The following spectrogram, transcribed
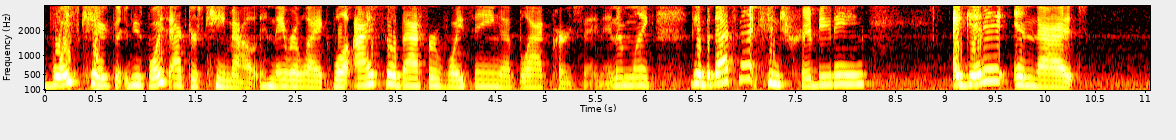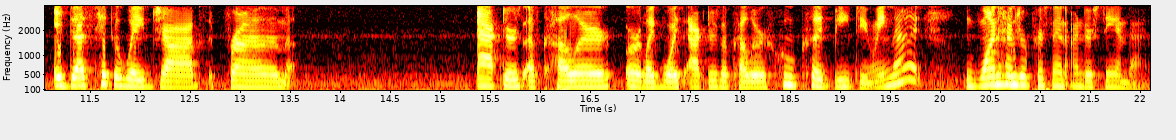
voice character these voice actors came out and they were like well i feel bad for voicing a black person and i'm like okay but that's not contributing i get it in that it does take away jobs from actors of color or like voice actors of color who could be doing that 100% understand that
